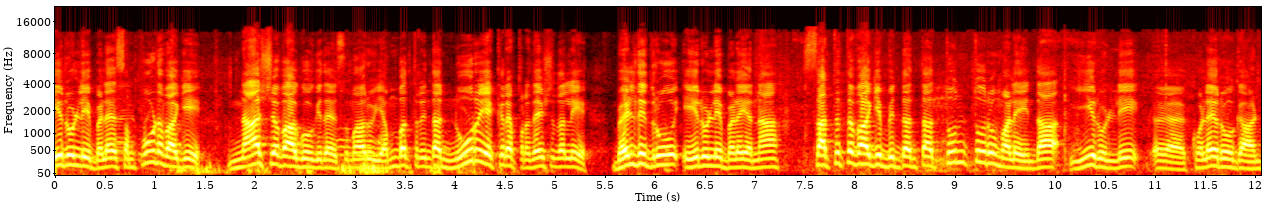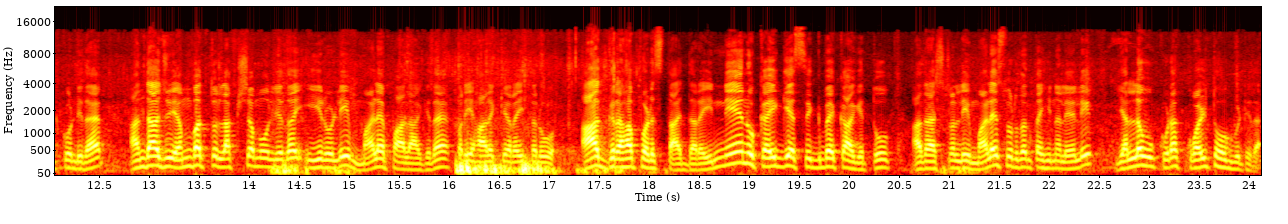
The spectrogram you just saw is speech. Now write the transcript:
ಈರುಳ್ಳಿ ಬೆಳೆ ಸಂಪೂರ್ಣವಾಗಿ ನಾಶವಾಗೋಗಿದೆ. ಸುಮಾರು ಎಂಬತ್ತರಿಂದ ನೂರು ಎಕರೆ ಪ್ರದೇಶದಲ್ಲಿ ಬೆಳೆದಿದ್ರು ಈರುಳ್ಳಿ ಬೆಳೆಯನ್ನ ಸತತವಾಗಿ ಬಿದ್ದಂತ ತುಂತುರು ಮಳೆಯಿಂದ ಈರುಳ್ಳಿ ಕೊಳೆ ರೋಗ ಅಂಟ್ಕೊಂಡಿದೆ. ಅಂದಾಜು ಎಂಬತ್ತು ಲಕ್ಷ ಮೌಲ್ಯದ ಈರುಳ್ಳಿ ಮಳೆ ಪಾಲಾಗಿದೆ. ಪರಿಹಾರಕ್ಕೆ ರೈತರು ಆಗ್ರಹ ಪಡಿಸ್ತಾ ಇದ್ದಾರೆ. ಇನ್ನೇನು ಕೈಗೆ ಸಿಗಬೇಕಾಗಿತ್ತು, ಆದರೆ ಅಷ್ಟರಲ್ಲಿ ಮಳೆ ಸುರಿದಂಥ ಹಿನ್ನೆಲೆಯಲ್ಲಿ ಎಲ್ಲವೂ ಕೂಡ ಕೊಳ್ತು ಹೋಗ್ಬಿಟ್ಟಿದೆ.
